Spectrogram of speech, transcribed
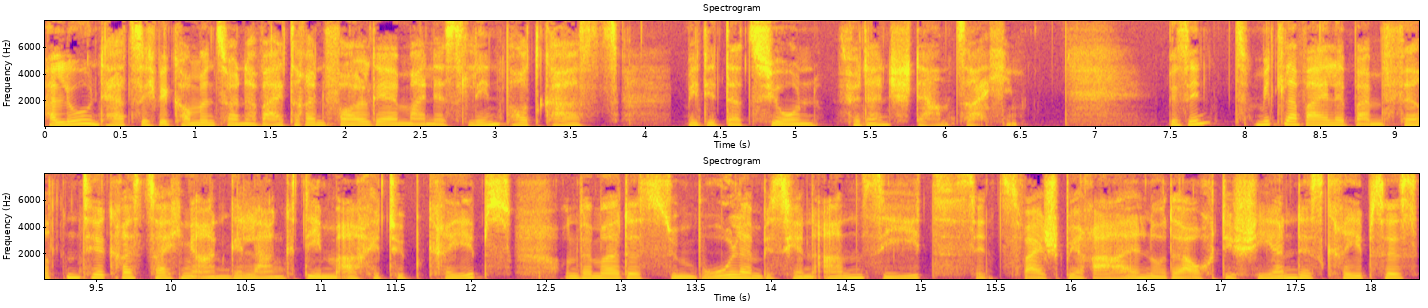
Hallo und herzlich willkommen zu einer weiteren Folge meines Lin Podcasts Meditation für dein Sternzeichen. Wir sind mittlerweile beim vierten Tierkreiszeichen angelangt, dem Archetyp Krebs. Und wenn man das Symbol ein bisschen ansieht, sind zwei Spiralen oder auch die Scheren des Krebses,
